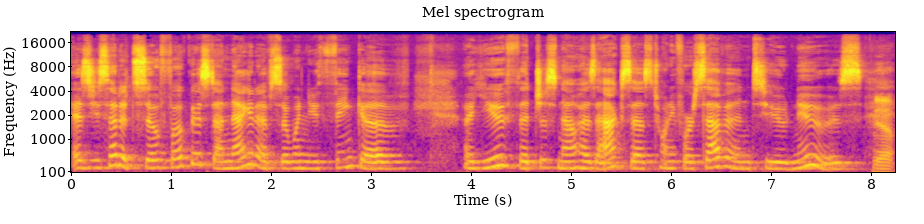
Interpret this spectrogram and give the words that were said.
as you said, it's so focused on negative. So when you think of a youth that just now has access 24 7 to news, yeah.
